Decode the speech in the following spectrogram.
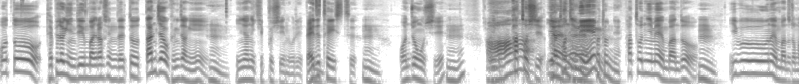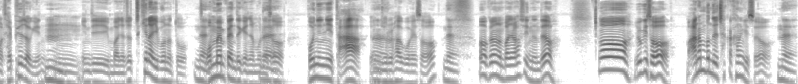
어, 또 대표적인 인디 음반이라 할 수 있는데 또 딴지하고 굉장히 음. 인연이 깊으신 우리 Bad 음. Taste 음. 원종우 씨 음. 아. 파토 씨 예, 파토님 파토님. 파토님. 파토님의 음반도 음. 이분의 음반도 정말 대표적인 음. 인디 음반이었죠. 특히나 이분은 또 네. 원맨 밴드 개념으로 네. 해서 본인이 다 연주를 하고 해서 네. 어, 그런 음반이라 할수 있는데요. 어 여기서 많은 분들이 착각하는 게 있어요. 네.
